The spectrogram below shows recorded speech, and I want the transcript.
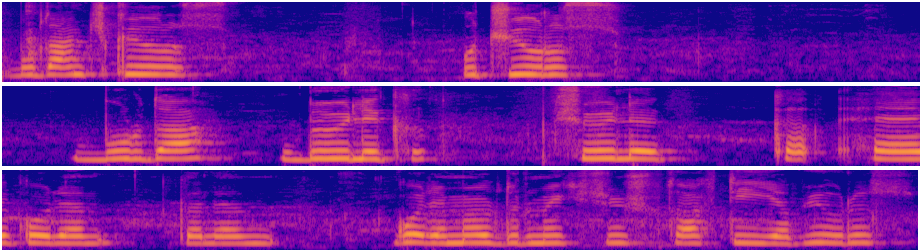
Buradan çıkıyoruz. Uçuyoruz. Burada böyle şöyle he golem golem golemi öldürmek için şu taktiği yapıyoruz.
